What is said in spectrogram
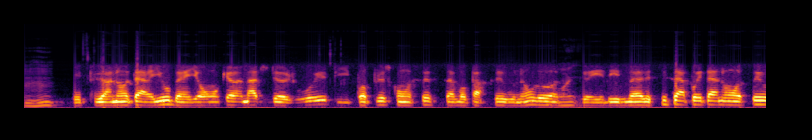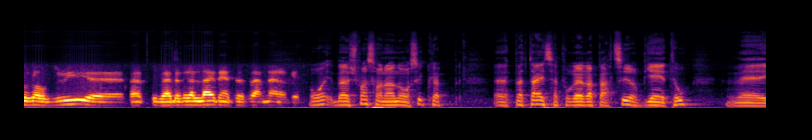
Mm-hmm. Et puis en Ontario, ben ils n'ont aucun match de jouer, puis pas plus qu'on sait si ça va partir ou non. Là. si ça n'a pas été annoncé aujourd'hui, euh, ça, devrait l'être incessamment. Oui, ben, je pense qu'on a annoncé que euh, peut-être ça pourrait repartir bientôt, mais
